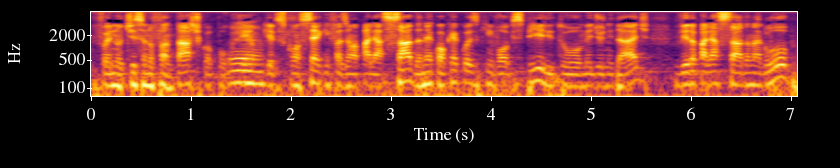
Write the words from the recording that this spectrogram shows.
foi notícia no Fantástico há pouco É. tempo, que eles conseguem fazer uma palhaçada, né? Qualquer coisa que envolve espírito ou mediunidade, vira palhaçada na Globo.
